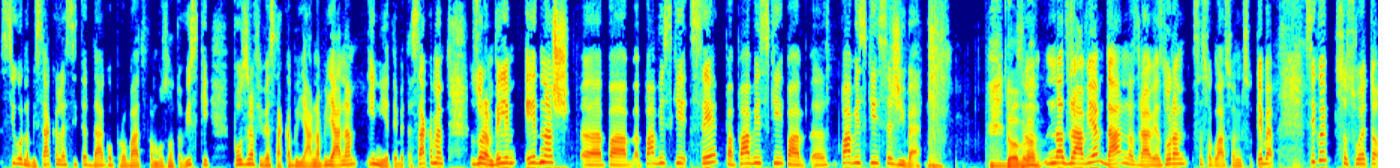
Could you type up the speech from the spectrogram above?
сигурно би сакале сите да го пробаат фамозното виски. Поздрав и ве сака Билјана, Билјана и ние тебе те сакаме. Зоран велим еднаш па па виски се, па па виски, па па виски се живее. Добро. На здравје, да, на здравје Зоран, се согласувам со тебе. Секој со своето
